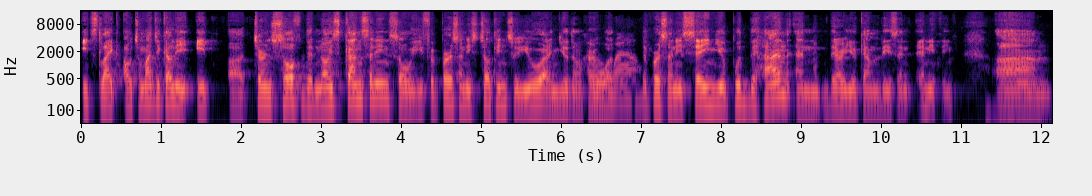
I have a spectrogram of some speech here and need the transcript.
it's like automatically it uh, turns off the noise canceling. So if a person is talking to you and you don't hear oh, what wow. the person is saying, you put the hand and there you can listen anything. Um,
